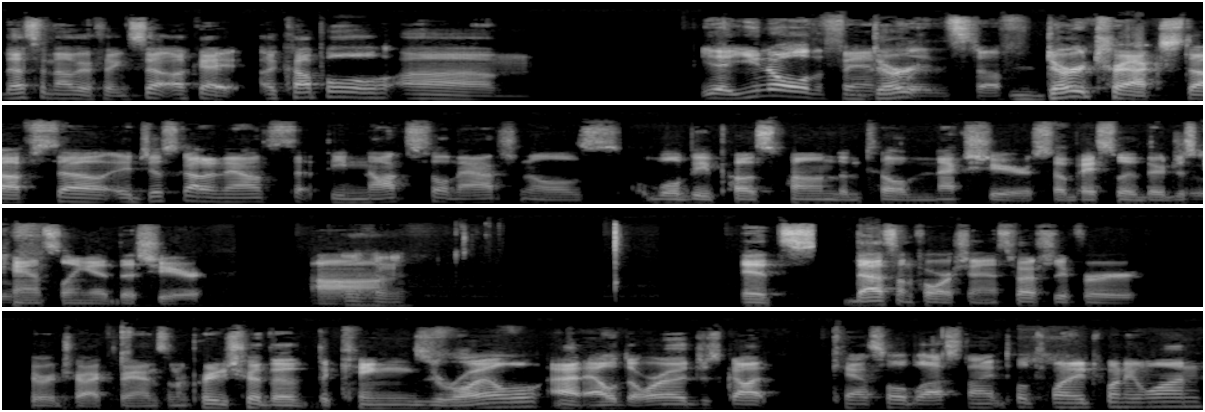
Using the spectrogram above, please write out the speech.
that's another thing. So okay, a couple um Yeah, you know all the fan Dirt- related stuff. dirt track stuff. So it just got announced that the Knoxville Nationals will be postponed until next year. So basically, they're just Oof. canceling it this year. Um, Mhm. It's that's unfortunate, especially for dirt track fans. And I'm pretty sure the the Kings Royal at Eldora just got canceled last night until 2021.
